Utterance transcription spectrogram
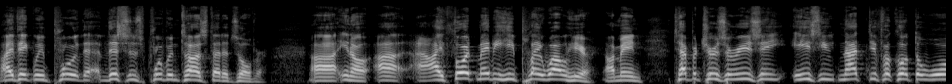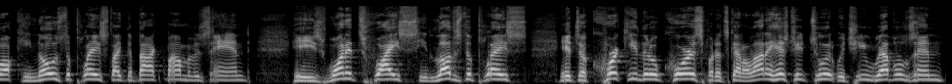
I think we proved that this has proven to us that it's over. Uh, you know, uh, I thought maybe he'd play well here. I mean, temperatures are easy, easy, not difficult to walk. He knows the place like the back palm of his hand. He's won it twice. He loves the place. It's a quirky little course, but it's got a lot of history to it, which he revels in.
